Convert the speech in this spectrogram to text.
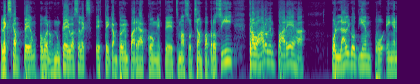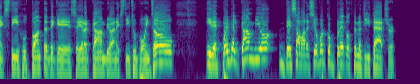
el ex campeón, bueno, nunca llegó a ser este campeón en pareja con este Tommaso Champa, pero sí trabajaron en pareja por largo tiempo en NXT, justo antes de que se diera el cambio a NXT 2.0. Y después del cambio, desapareció por completo Timothy Thatcher.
